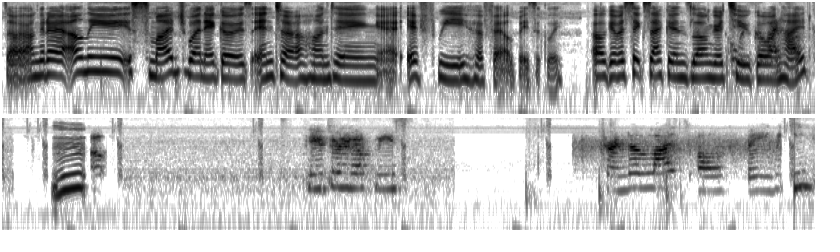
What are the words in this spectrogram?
So I'm gonna only smudge when it goes into hunting if we have failed, basically. I'll give us six seconds longer to it's go and hide. Mm, Can you turn it off, please? Turn the lights off, baby.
